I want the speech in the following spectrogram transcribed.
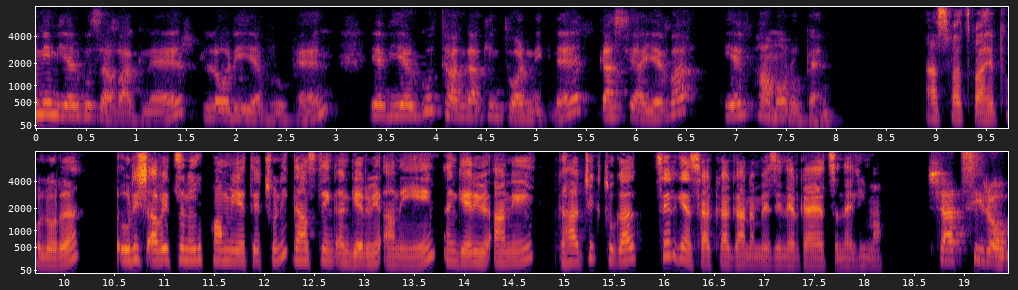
ունիմ երկու զավակներ, Լորի եւ Ռուփեն, եւ երկու թանկագին թորնիկներ, Գասիա Եվա եւ Համո Ռուփեն։ Աստված բարի բոլորը։ Ուրիշ ավեցնելի բան եթե չունի, գանստինգ ընկերուի Անիին, ընկերուի Անի կհաջիկ ցուգալ ցերգեն սարկագանը մեզի ներկայացնել հիմա։ Շատ սիրով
